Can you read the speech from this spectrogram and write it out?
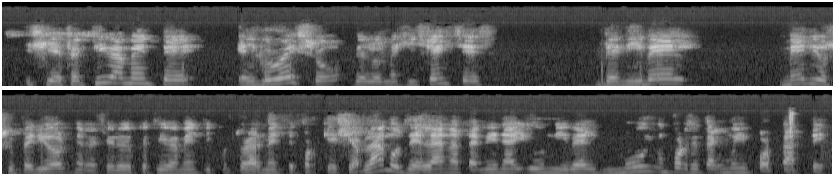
Si efectivamente el grueso de los mexiquenses de nivel medio superior, me refiero educativamente y culturalmente, porque si hablamos de lana también hay un nivel muy, un porcentaje muy importante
